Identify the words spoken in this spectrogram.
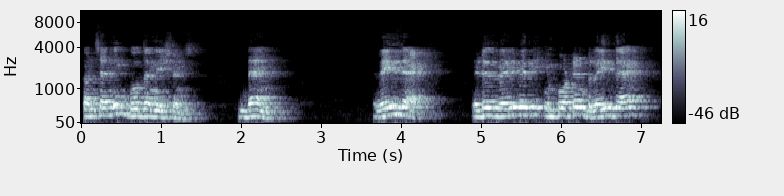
concerning both the nations. Then, RAISE Act. It is very very important RAISE Act,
